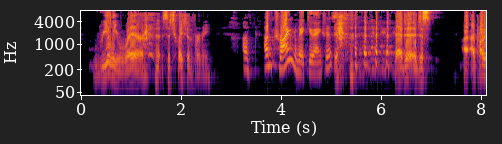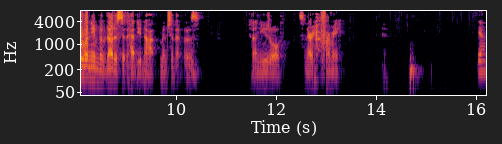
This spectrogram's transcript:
really rare situation for me. I'm, I'm trying to make you anxious. Yeah, yeah it, it just, I, I probably wouldn't even have noticed it had you not mentioned it. It was mm. an unusual scenario for me. Yeah. Yeah,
